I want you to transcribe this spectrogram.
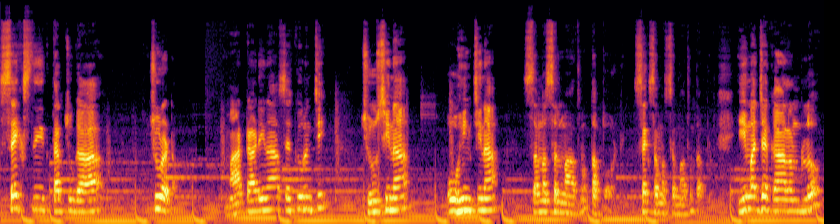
సెక్స్ని తరచుగా చూడటం. మాట్లాడిన సెక్స్ గురించి చూసినా ఊహించిన సమస్యలు మాత్రం తప్పవండి. సెక్స్ సమస్య మాత్రం తప్పు ఈ మధ్య కాలంలో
